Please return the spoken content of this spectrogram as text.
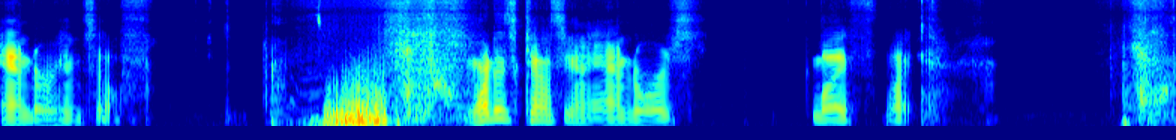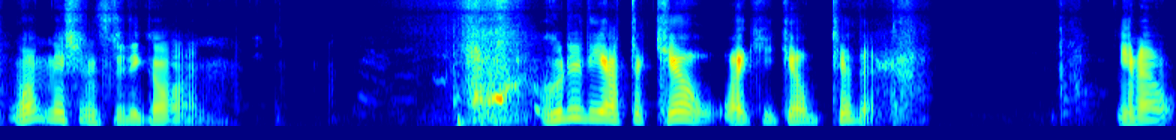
Andor himself. What is Cassian Andor's life like? What missions did he go on? Who did he have to kill like he killed Tivik? You know,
